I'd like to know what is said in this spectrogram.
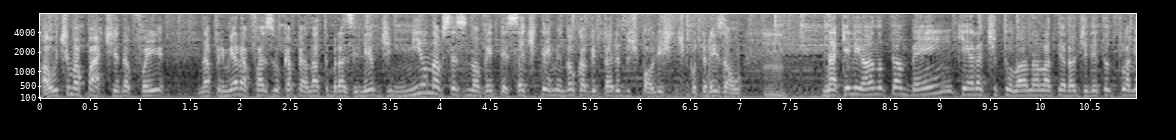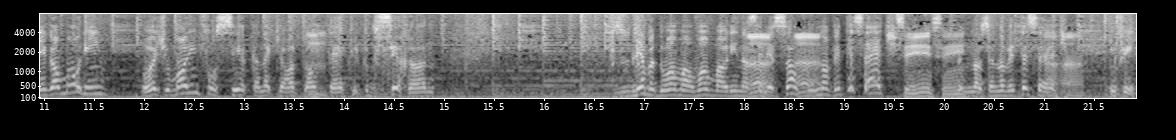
A última partida foi na primeira fase do Campeonato Brasileiro de 1997, terminou com a vitória dos paulistas por 3 a 1 Hum. Naquele ano também, quem era titular na lateral direita do Flamengo é o Maurinho. Hoje, o Maurinho Fonseca, né? Que é o atual Hum. técnico do Serrano. Lembra do Maurinho na Ah, seleção? ah. Foi em 97. Sim, sim. Foi em 1997. Aham. Enfim.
